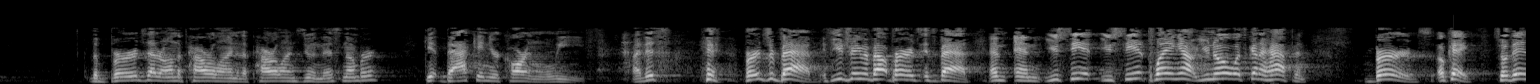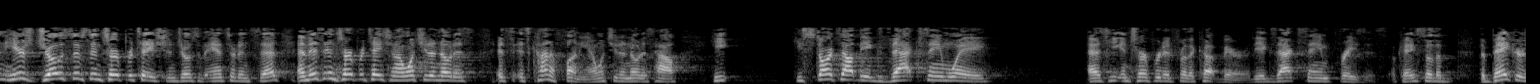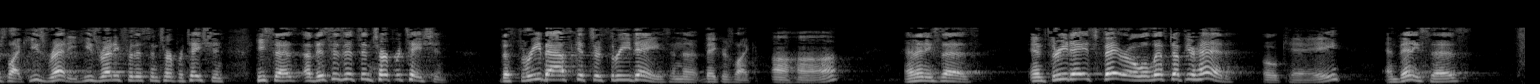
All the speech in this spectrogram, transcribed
the birds that are on the power line and the power line's doing this number, get back in your car and leave. Right, this, birds are bad. If you dream about birds, it's bad. And, and you see it, you see it playing out. You know what's gonna happen. Birds. Okay, so then here's Joseph's interpretation. Joseph answered and said, and this interpretation, I want you to notice, it's, it's kind of funny. I want you to notice how he, he starts out the exact same way as he interpreted for the cupbearer. The exact same phrases. Okay, so the, the baker's like, he's ready. He's ready for this interpretation. He says, uh, this is its interpretation. The three baskets are three days. And the baker's like, uh-huh. And then he says, in three days Pharaoh will lift up your head. Okay. And then he says,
